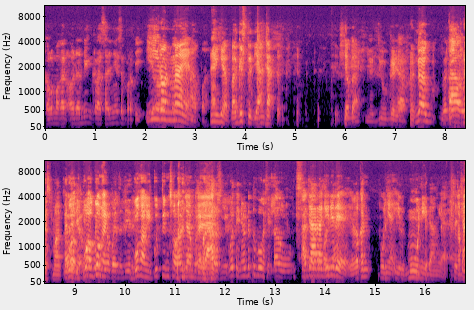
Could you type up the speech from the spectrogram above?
kalau makan odading rasanya seperti Iron Man. Kenapa? Nah iya bagus tuh diangkat tuh. Coba. Iya juga ya. Nah. Enggak, Gue tahu. Gua- dia gua- gua nggak- nyobain sendiri. gua nggak ngikutin soalnya, Bre. Ya, harus ngikutin ya udah tuh gue kasih tahu. Secara gini deh, lo kan punya ilmu nih dang ya. Tapi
